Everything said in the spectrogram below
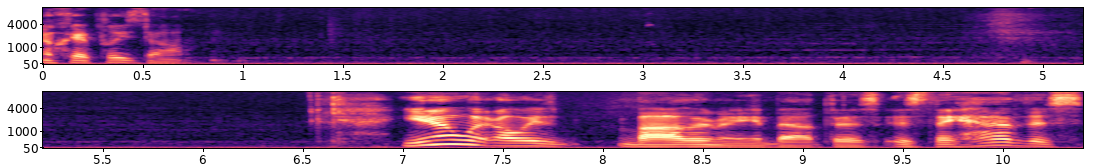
Okay, please don't. You know what always bothered me about this is they have this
